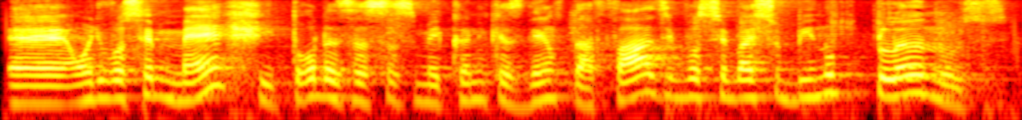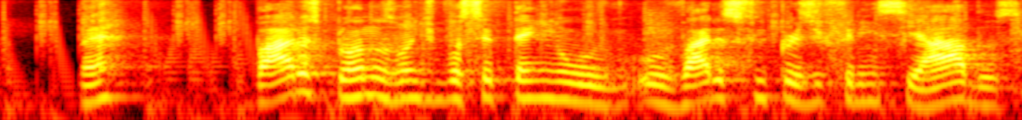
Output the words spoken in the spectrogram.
É, onde você mexe todas essas mecânicas dentro da fase e você vai subindo planos, né? Vários planos onde você tem o, o vários flippers diferenciados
